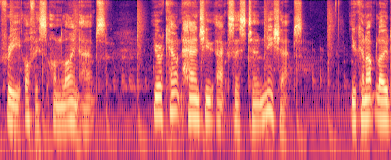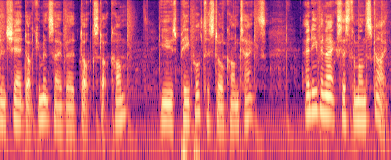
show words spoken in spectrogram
free Office Online apps, your account hands you access to niche apps. You can upload and share documents over docs.com, use people to store contacts, and even access them on Skype,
